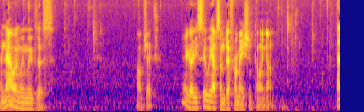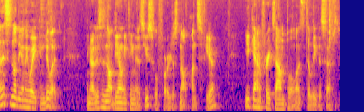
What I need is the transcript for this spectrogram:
And now when we move this object, there you go, you see we have some deformation going on. And this is not the only way you can do it. You know, this is not the only thing that's useful for just not one sphere. You can, for example, let's delete the surface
